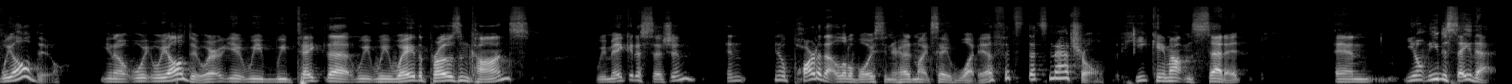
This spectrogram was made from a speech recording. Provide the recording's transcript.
we all do. You know, we, we all do. Where we we take that we we weigh the pros and cons, we make a decision, and you know, part of that little voice in your head might say, "What if?" It's that's natural, but he came out and said it, and you don't need to say that.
